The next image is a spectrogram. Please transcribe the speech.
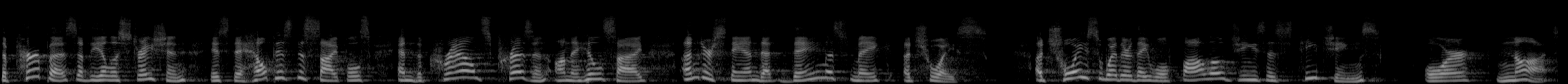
The purpose of the illustration is to help his disciples and the crowds present on the hillside understand that they must make a choice. a choice whether they will follow Jesus' teachings or not.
